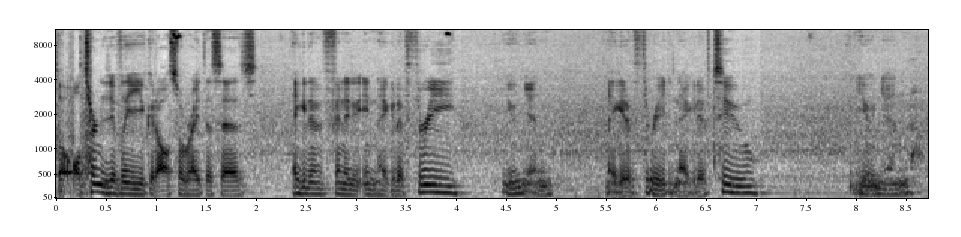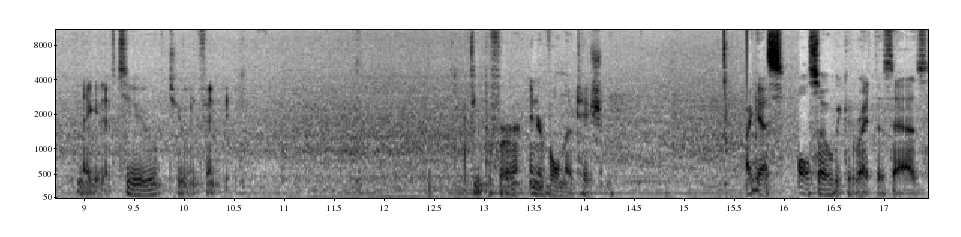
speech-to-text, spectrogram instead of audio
So alternatively, you could also write this as negative infinity to negative 3 union negative 3 to negative 2 union negative 2 to infinity, if you prefer interval notation. I guess also we could write this as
